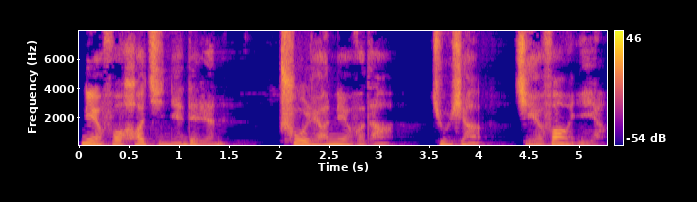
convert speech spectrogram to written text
念佛好几年的人，出了念佛堂，就像解放一样，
